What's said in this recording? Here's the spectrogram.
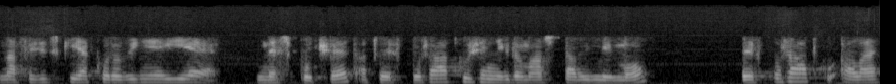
na fyzické jako rovině je nespočet a to je v pořádku, že někdo má stavy mimo, to je v pořádku, ale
